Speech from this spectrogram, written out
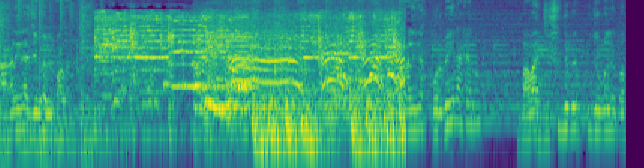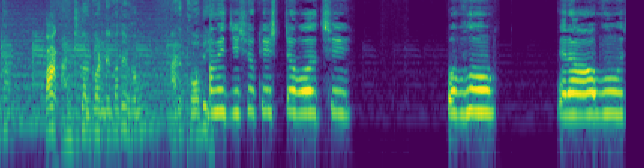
বাঙালিরা যেভাবে পালন করে। বাঙালিরা করবেই না কেন? বাবা যিশুদেবের পুজো বলে কথা। আর্যকর কণ্ঠের কথাই ভাবো। আর কবে? আমি যীশু খ্রিস্ট বলছি। প্রভু এরা অবুঝ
